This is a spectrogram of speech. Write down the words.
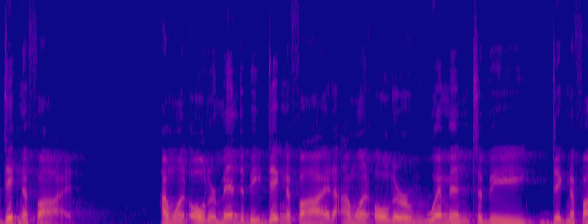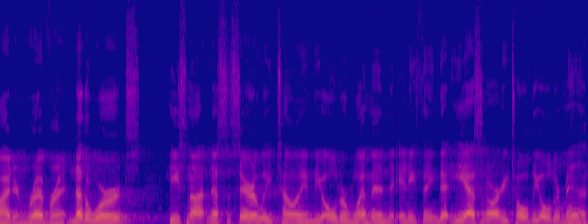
dignified. I want older men to be dignified. I want older women to be dignified and reverent. In other words, he's not necessarily telling the older women anything that he hasn't already told the older men.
